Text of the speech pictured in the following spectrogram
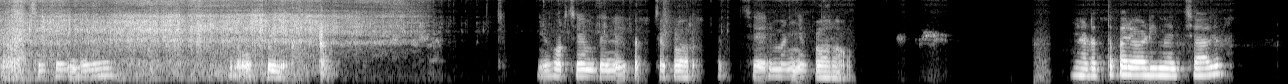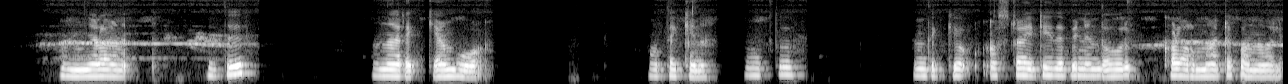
തിളച്ചിട്ടുണ്ട്. ഓഫ് ചെയ്യാം. ഇനി കുറച്ച് കഴിയുമ്പോഴത്തേന് ഒരു പച്ച കളർ പച്ച ഒരു മഞ്ഞ കളറാവും. അടുത്ത പരിപാടി എന്ന് വെച്ചാൽ മഞ്ഞളാണ്. ഇത് ഒന്ന് അരയ്ക്കാൻ പോവാം. മൂത്തയ്ക്കന മൂത്ത് എന്തൊക്കെയോ സ്ട്രൈറ്റ് ചെയ്ത പിന്നെ എന്തോ ഒരു കളർ മാറ്റമൊക്കെ വന്ന പോലെ.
